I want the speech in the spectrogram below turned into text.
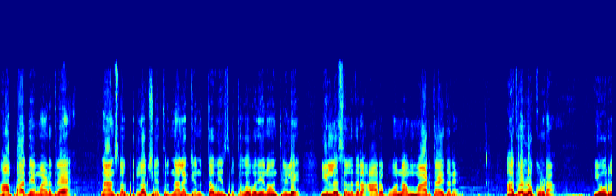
ಆಪಾದನೆ ಮಾಡಿದ್ರೆ ನಾನು ಸ್ವಲ್ಪ ಎಲ್ಲೋ ಕ್ಷೇತ್ರದ ನಾಲ್ಕು ಜನ ತಾವು ಹೆಸರು ತಗೋಬೋದೇನೋ ಅಂತೇಳಿ ಇಲ್ಲ ಸಲ್ಲದರ ಆರೋಪವನ್ನು ಮಾಡ್ತಾ ಇದ್ದಾರೆ. ಅದರಲ್ಲೂ ಕೂಡ ಇವರು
